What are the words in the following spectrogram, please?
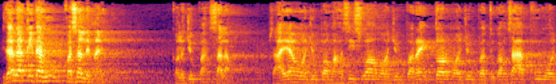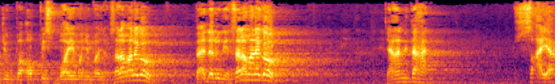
Iza laqitahu fasallim alaih. Kalau jumpa, salam. Saya mau jumpa mahasiswa, mau jumpa rektor, mau jumpa tukang sapu, mau jumpa office boy, mau jumpa Assalamualaikum. Tak ada rugi. Assalamualaikum. Jangan ditahan. Saya,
